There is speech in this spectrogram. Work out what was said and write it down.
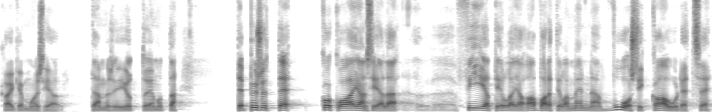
kaikenmoisia tämmöisiä juttuja, mutta te pysytte koko ajan siellä äh, Fiatilla ja Abartilla mennään vuosikaudet. Se,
